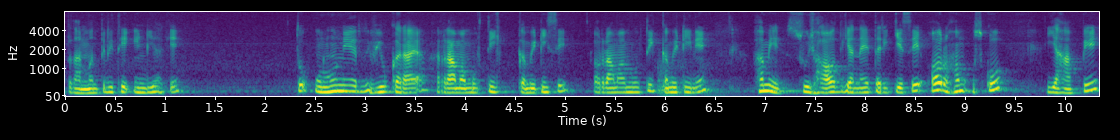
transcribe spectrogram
प्रधानमंत्री थे इंडिया के तो उन्होंने रिव्यू कराया रामामूर्ति कमेटी से, और रामामूर्ति कमेटी ने हमें सुझाव दिया नए तरीके से, और हम उसको यहाँ पे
